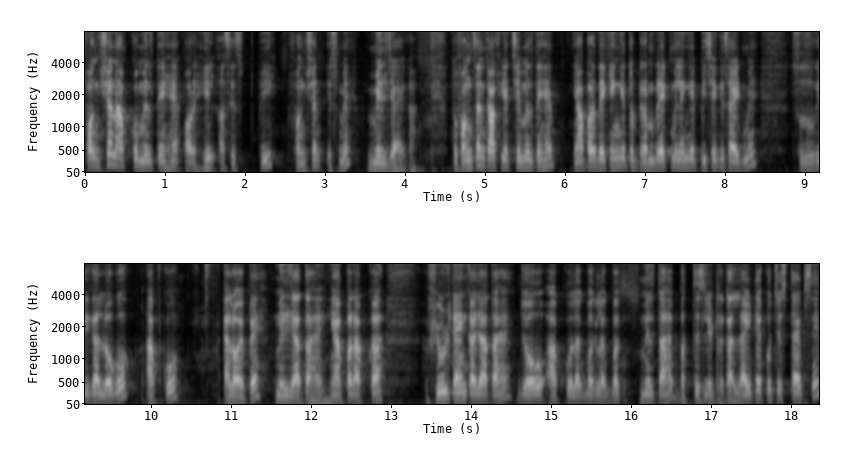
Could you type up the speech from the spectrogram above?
फ़ंक्शन आपको मिलते हैं और हिल असिस्ट भी फ़ंक्शन इसमें मिल जाएगा। तो फ़ंक्शन काफ़ी अच्छे मिलते हैं। यहाँ पर देखेंगे तो ड्रम ब्रेक मिलेंगे पीछे की साइड में। सुजुकी का लोगो आपको एलॉय पे मिल जाता है। यहाँ पर आपका फ्यूल टैंक आ जाता है, जो आपको लगभग लगभग मिलता है बत्तीस लीटर का। लाइट है कुछ इस टाइप से।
